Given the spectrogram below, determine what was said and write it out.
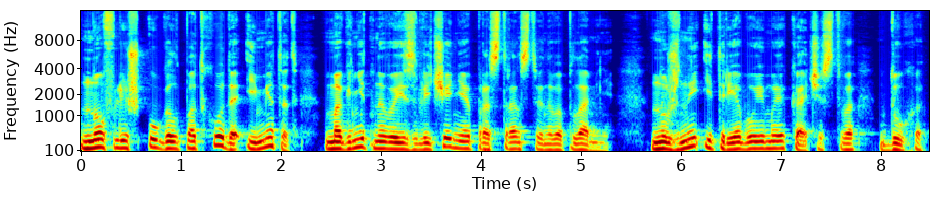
нов лишь угол подхода и метод магнитного извлечения пространственного пламени. Нужны и требуемые качества духа.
